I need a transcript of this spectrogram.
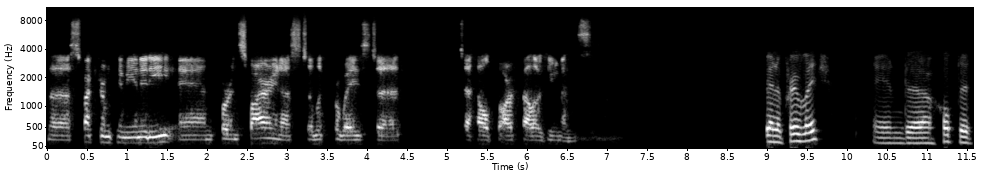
the Spectrum community and for inspiring us to look for ways to to help our fellow humans. Been a privilege, and uh, hope that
